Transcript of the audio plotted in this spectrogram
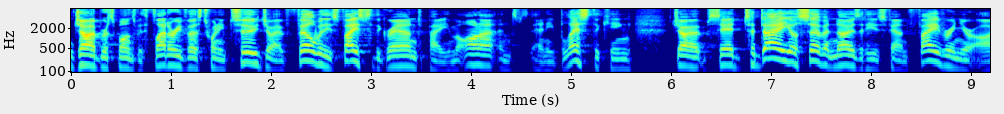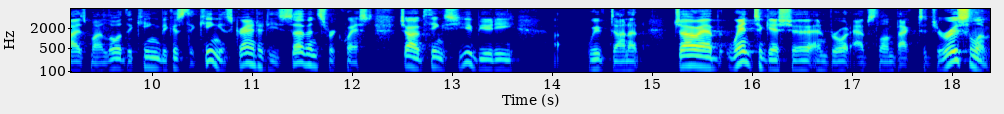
Joab responds with flattery. Verse 22 Joab fell with his face to the ground to pay him honor, and, and he blessed the king. Joab said, Today your servant knows that he has found favor in your eyes, my lord the king, because the king has granted his servant's request. Joab thinks, You beauty, uh, we've done it. Joab went to Geshur and brought Absalom back to Jerusalem.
